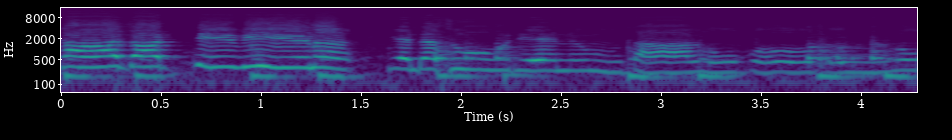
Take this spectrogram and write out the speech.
കാതട്ടി വീണ്. എന്റെ സൂര്യനും താണു പോകുന്നു.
